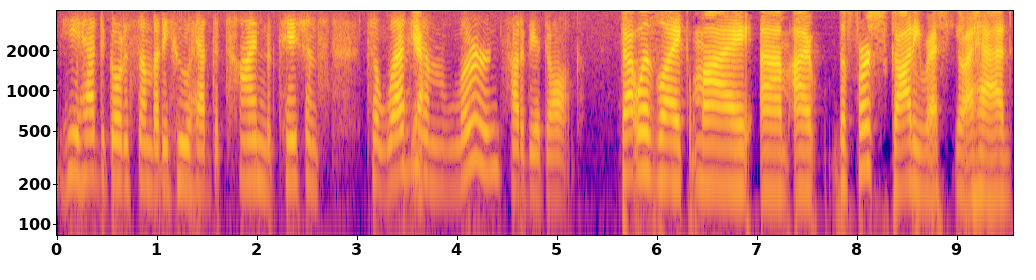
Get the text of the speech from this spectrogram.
He had to go to somebody who had the time, the patience to let Yeah. him learn how to be a dog. that was like my um I the first Scotty rescue I had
